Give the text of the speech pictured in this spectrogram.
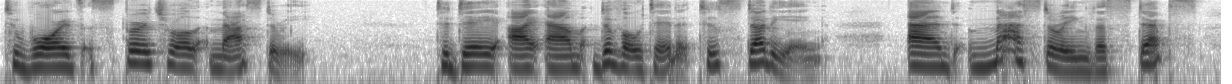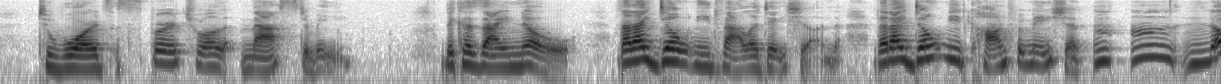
towards spiritual mastery. Today, I am devoted to studying and mastering the steps towards spiritual mastery because I know that I don't need validation, that I don't need confirmation. Mm-mm, no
